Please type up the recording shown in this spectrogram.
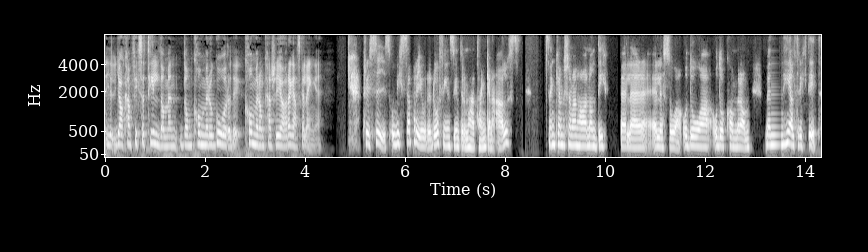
jag kan fixa till dem men de kommer och går och det kommer de kanske göra ganska länge. Precis, och vissa perioder då finns inte de här tankarna alls. Sen kanske man har någon dipp eller, eller så och då, och då kommer de. Men helt riktigt,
